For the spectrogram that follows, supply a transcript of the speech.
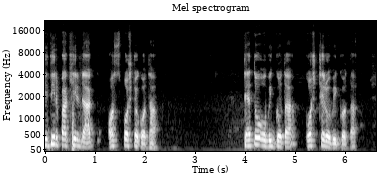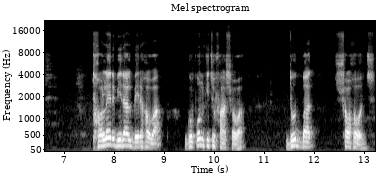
তিতির পাখির ডাক অস্পষ্ট কথা। তেত অভিজ্ঞতা, কষ্টের অভিজ্ঞতা। থলের বিড়াল বের হওয়া, গোপন কিছু ফাঁস হওয়া। দুধবাত সহজ।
